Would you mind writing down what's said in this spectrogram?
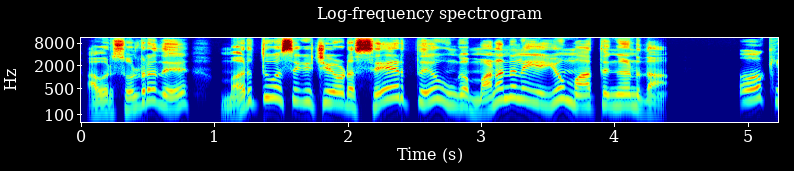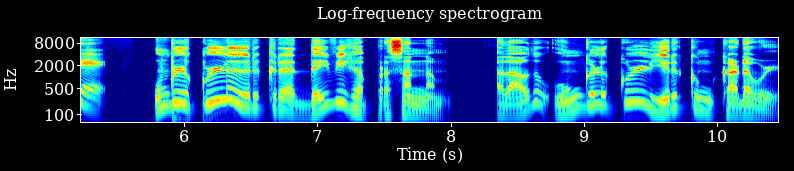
அவர் சொல்றது மருத்துவ சிகிச்சையோட சேர்த்து உங்க மனநிலையையும் மாத்துங்கன்னு தான். ஓகே. உங்களுக்குள்ள இருக்கிற தெய்வீக பிரசன்னம். அதாவது உங்களுக்குள் இருக்கும் கடவுள்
